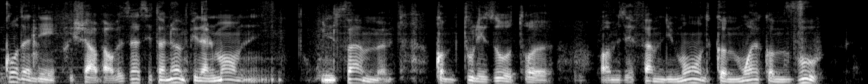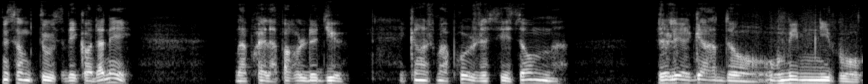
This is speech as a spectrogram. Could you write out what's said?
Condamné, Richard Barbeza, c'est un homme finalement, une femme, comme tous les autres hommes et femmes du monde, comme moi, comme vous. Nous sommes tous des condamnés, d'après la parole de Dieu. Et quand je m'approche de ces hommes, je les regarde au, même niveau,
